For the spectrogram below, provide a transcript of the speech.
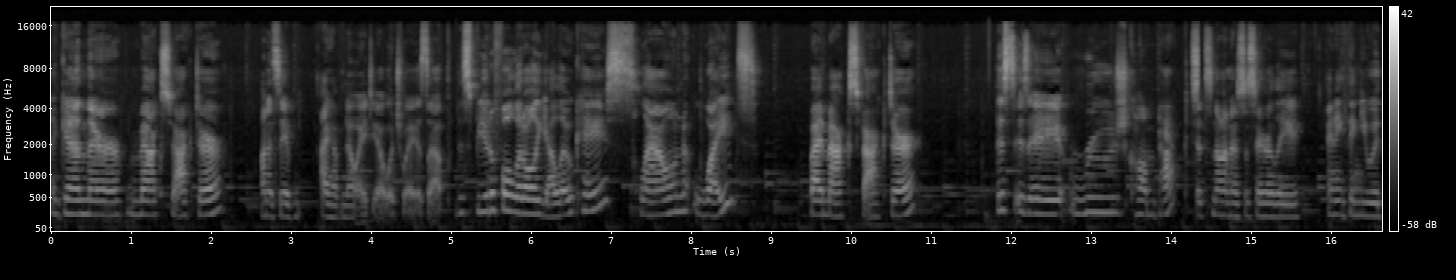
Again, they're Max Factor. Honestly, I have no idea which way is up. This beautiful little yellow case, Clown White by Max Factor. This is a Rouge Compact. It's not necessarily anything you would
